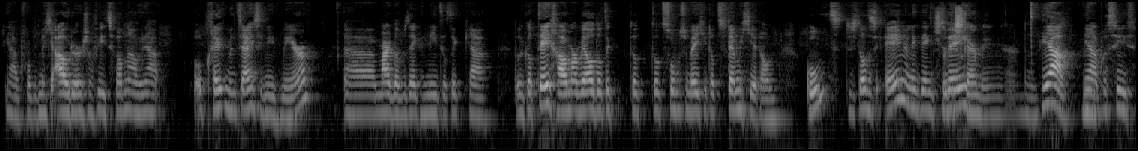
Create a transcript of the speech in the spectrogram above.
ja, bijvoorbeeld met je ouders of iets van nou ja, op een gegeven moment zijn ze niet meer. Uh, maar dat betekent niet dat ik, ja, dat ik dat tegenhoud, maar wel dat ik dat, dat soms een beetje dat stemmetje dan komt. Dus dat is één. En ik denk twee. bescherming. Dan. Ja, ja, precies.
